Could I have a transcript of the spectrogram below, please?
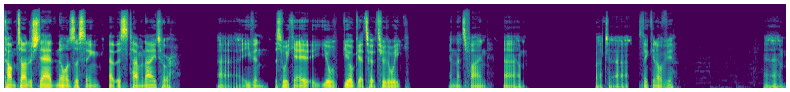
come to understand no one's listening at this time of night or uh, even this weekend it, you'll you'll get to it through the week and that's fine. Um, but uh, thinking of you um,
